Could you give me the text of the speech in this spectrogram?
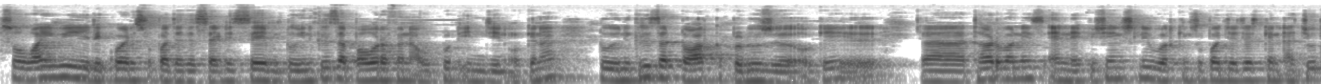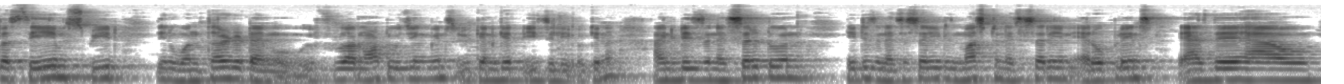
so why we require supercharger set is same to increase the power of an output engine okay na? To increase the torque produced okay? Uh, third one is an efficiently working superchargers can achieve the same speed in one third time. If you are not using means you can get easily okay na? And it is necessary to it is necessary it is must necessary in aeroplanes as they have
